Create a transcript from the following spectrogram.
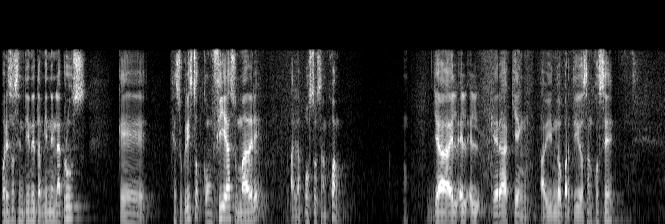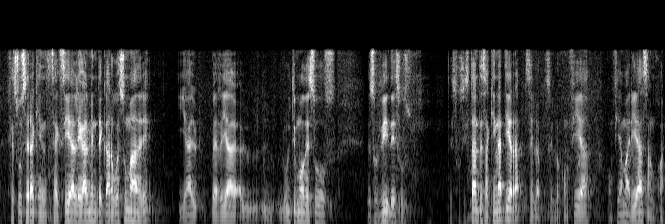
Por eso se entiende también en la cruz que Jesucristo confía a su madre al apóstol San Juan. Ya él, él, él, que era quien, habiendo partido San José, Jesús era quien se hacía legalmente cargo de su madre y al ver ya el, último de sus, de sus, de sus, instantes aquí en la tierra, se lo, se lo confía, confía María a San Juan.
